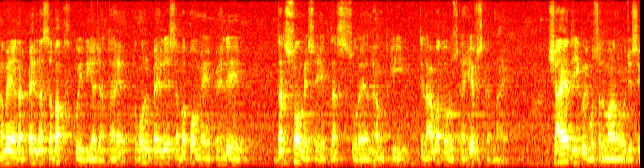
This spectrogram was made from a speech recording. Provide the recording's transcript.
ہمیں اگر پہلا سبق کوئی دیا جاتا ہے تو ان پہلے سبقوں میں پہلے درسوں میں سے ایک درس سورہ الحمد کی تلاوت اور اس کا حفظ کرنا ہے۔ شاید ہی کوئی مسلمان ہو جسے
